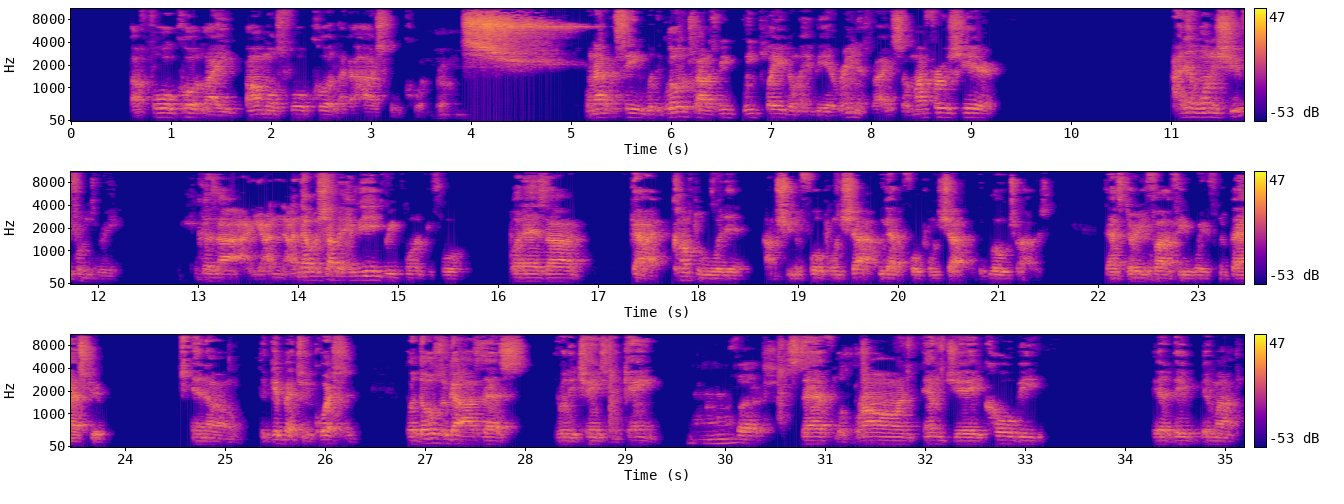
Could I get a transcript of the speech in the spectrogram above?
a full court, like almost full court, like a high school court, bro. Mm-hmm. When I see with the Globetrotters, we we played on NBA arenas, right? So my first year, I didn't want to shoot from three because I I, I never shot an NBA three pointer before. But as I got comfortable with it, I'm shooting a four point shot. We got a four point shot with the Globetrotters. That's 35 feet away from the basket. And um, to get back to the question, but those are guys that's really changing the game. Facts. Steph, LeBron, MJ, Kobe. Yeah, they in my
